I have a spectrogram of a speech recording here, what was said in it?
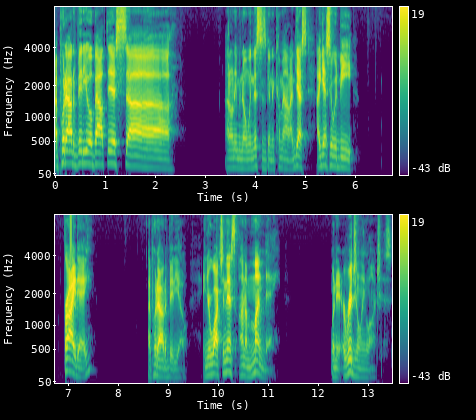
I put out a video about this. Uh, I don't even know when this is going to come out. I guess I guess it would be Friday. I put out a video, and you're watching this on a Monday when it originally launches.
